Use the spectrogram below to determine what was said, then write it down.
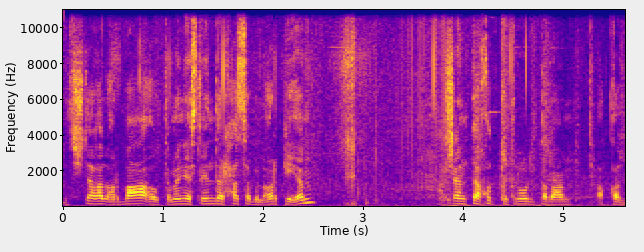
بتشتغل أربعة أو تمانية سلندر حسب ال RPM عشان تاخد بترول طبعا أقل.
